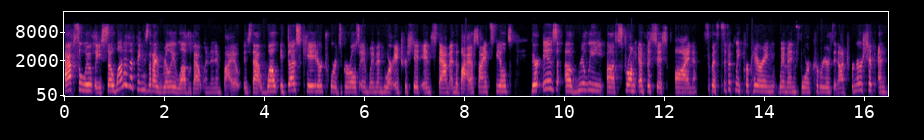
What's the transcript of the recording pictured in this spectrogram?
Absolutely. So, one of the things that I really love about Women in Bio is that while it does cater towards girls and women who are interested in STEM and the bioscience fields, there is a really uh, strong emphasis on specifically preparing women for careers in entrepreneurship and,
